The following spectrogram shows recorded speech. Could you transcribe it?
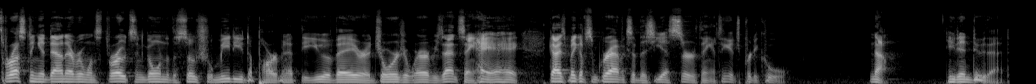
thrusting it down everyone's throats and going to the social media department at the U of A or at Georgia, wherever he's at, and saying, hey, hey, hey, guys, make up some graphics of this yes sir thing. I think it's pretty cool. No, he didn't do that.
